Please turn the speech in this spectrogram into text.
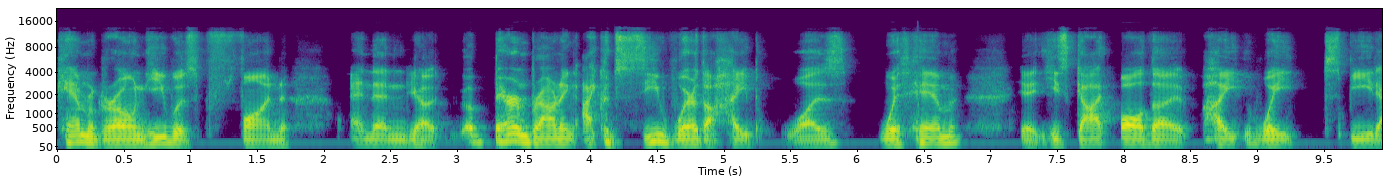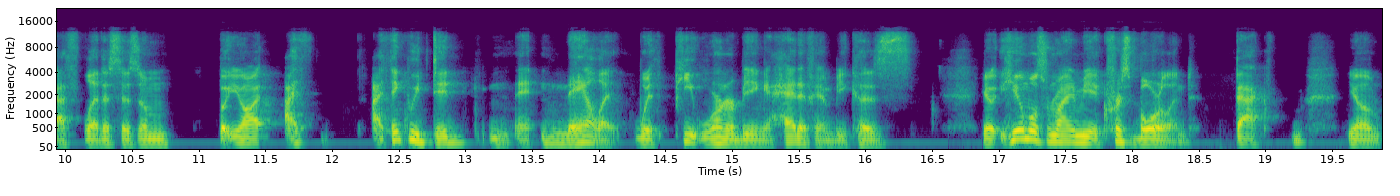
Cam McGrone. He was fun. And then, you know, uh, Baron Browning, I could see where the hype was with him. He's got all the height, weight, speed, athleticism. But, you know, I, I, I think we did n- nail it with Pete Werner being ahead of him because, you know, he almost reminded me of Chris Borland back, you know,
